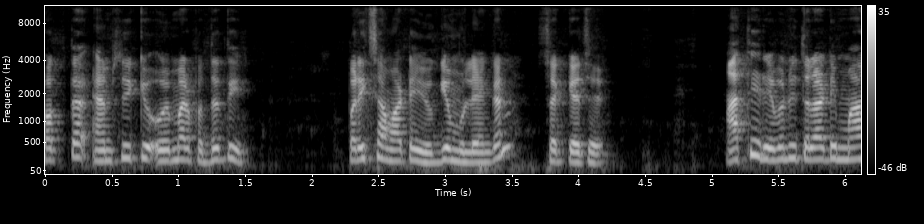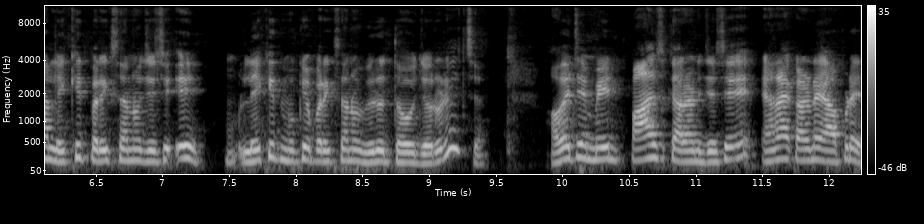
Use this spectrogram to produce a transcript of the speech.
ફક્ત એમસીક્યુ ઓએમઆર પદ્ધતિ પરીક્ષા માટે યોગ્ય મૂલ્યાંકન શક્ય છે. આથી રેવન્યુ તલાટીમાં લેખિત પરીક્ષાનો જે છે એ લેખિત મુખ્ય પરીક્ષાનો વિરોધ થવો જરૂરી છે. હવે જે મેઇન પાંચ કારણ જે છે એના કારણે આપણે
